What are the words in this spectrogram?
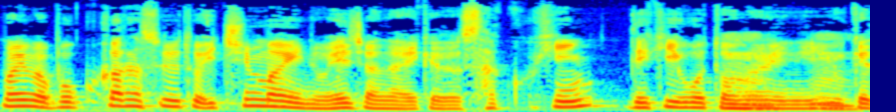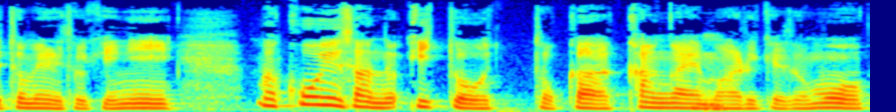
まあ今僕からすると一枚の絵じゃないけど作品、出来事のように受け止めるときに、まあこういうさんの意図とか考えもあるけども、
